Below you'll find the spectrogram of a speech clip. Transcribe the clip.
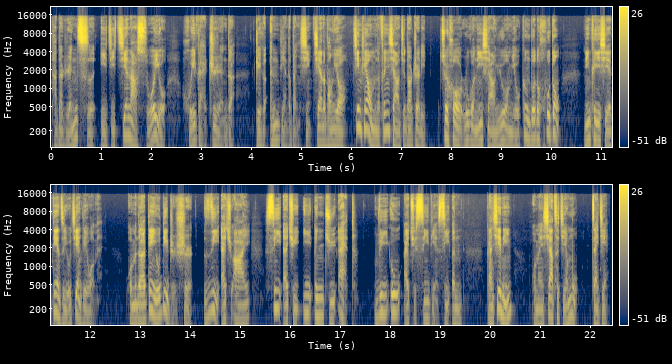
他的仁慈以及接纳所有悔改之人的这个恩典的本性。亲爱的朋友，今天我们的分享就到这里。最后，如果您想与我们有更多的互动，您可以写电子邮件给我们，我们的电邮地址是 z h i c h e n g at v o h c 点 c n。感谢您，我们下次节目再见。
